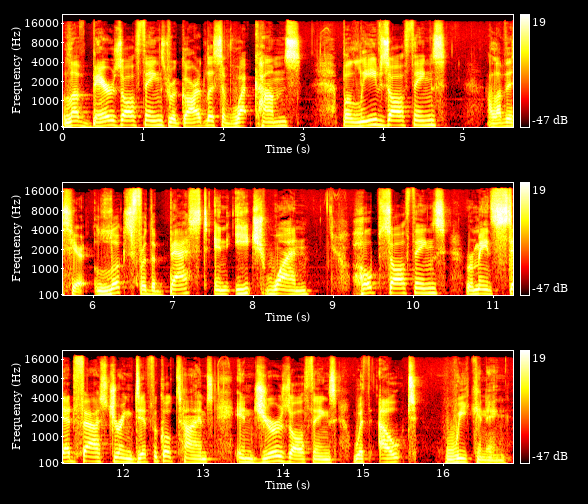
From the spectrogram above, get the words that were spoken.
Love bears all things regardless of what comes, believes all things. I love this here. Looks for the best in each one, hopes all things, remains steadfast during difficult times, endures all things without weakening.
